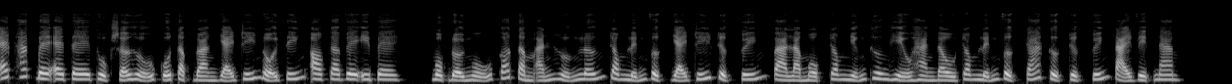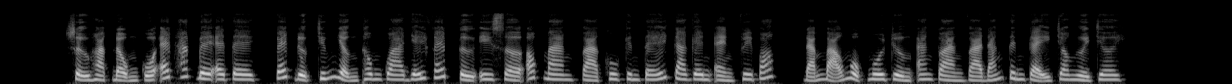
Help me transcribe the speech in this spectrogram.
SHBET thuộc sở hữu của tập đoàn giải trí nổi tiếng OKVIP, một đội ngũ có tầm ảnh hưởng lớn trong lĩnh vực giải trí trực tuyến và là một trong những thương hiệu hàng đầu trong lĩnh vực cá cược trực tuyến tại Việt Nam. Sự hoạt động của SHBET, phép được chứng nhận thông qua giấy phép từ ISO Oman và khu kinh tế Kagen and Freeport, đảm bảo một môi trường an toàn và đáng tin cậy cho người chơi.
